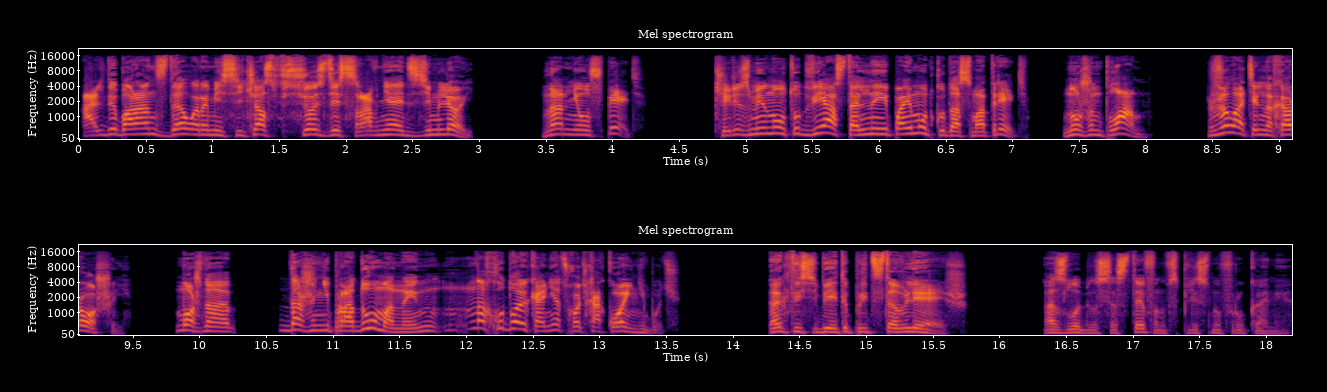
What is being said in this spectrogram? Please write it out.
Альдебаран с Делларами сейчас все здесь сравняет с землей. Нам не успеть. Через минуту-две остальные поймут, куда смотреть. Нужен план. Желательно хороший. Можно даже не продуманный, на худой конец хоть какой-нибудь. «Как ты себе это представляешь?» — озлобился Стефан, всплеснув руками.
